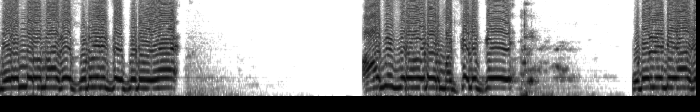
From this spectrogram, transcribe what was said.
நிரந்தரமாக குடியிருக்கக்கூடிய ஆதி திராவிடர் மக்களுக்கு உடனடியாக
